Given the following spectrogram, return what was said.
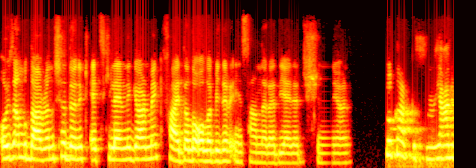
O yüzden bu davranışa dönük etkilerini görmek faydalı olabilir insanlara diye de düşünüyorum. Çok haklısın. Yani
